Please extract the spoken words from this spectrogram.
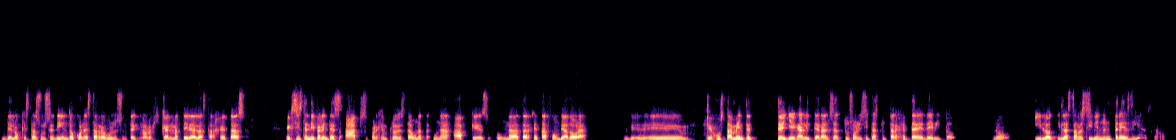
lo que está sucediendo con esta revolución tecnológica en materia de las tarjetas. Existen diferentes apps, por ejemplo, está una, una app que es una tarjeta fondeadora, eh, que justamente te llega literal, o sea, tú solicitas tu tarjeta de débito, ¿no? Y, lo, y la estás recibiendo en tres días, ¿no?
